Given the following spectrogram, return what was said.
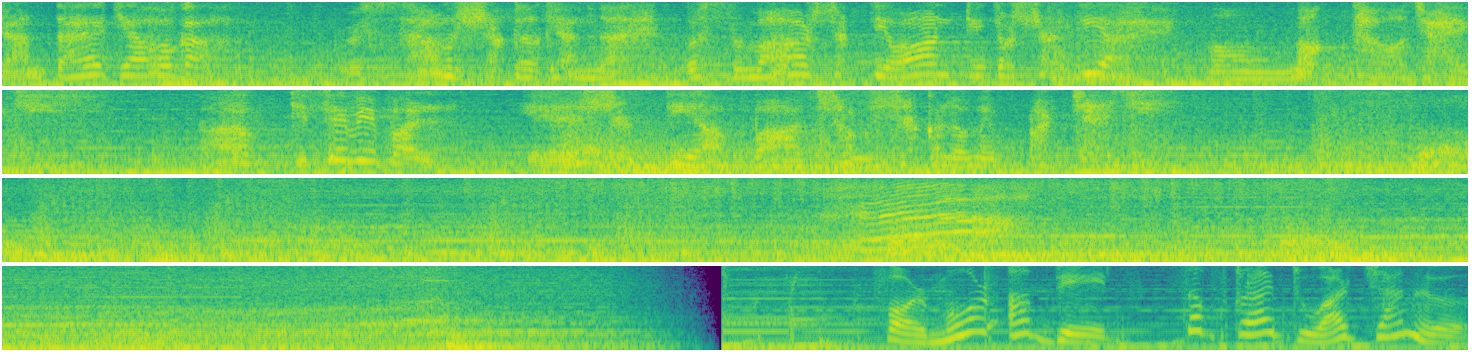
जानता है क्या होगा? उस हम शक्ल के अंदर उस महाशक्तिवान की जो शक्तियाँ है वो मुक्त हो जाएगी। अब किसी भी पल ये शक्तियाँ हम शक्लों में बढ़ जाएगी। For more updates, subscribe to our channel,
